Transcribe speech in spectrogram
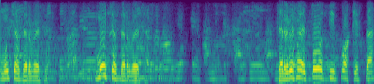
Muchas cervezas. Muchas cervezas. Cerveza de todo tipo, aquí está.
